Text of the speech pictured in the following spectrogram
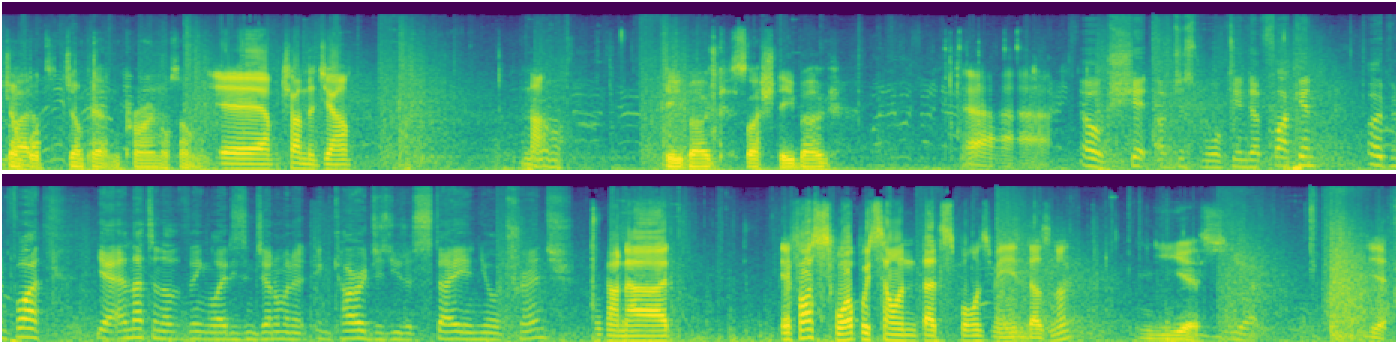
Jump Right. or jump out and prone or something. Yeah, I'm trying to jump. No. Debug slash debug. Ah. Oh shit, I've just walked into fucking open fire. Yeah, and that's another thing, ladies and gentlemen, it encourages you to stay in your trench. no, no. If I swap with someone, that spawns me in, doesn't it? Yes. Yeah. Yeah.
